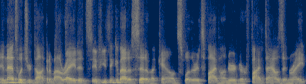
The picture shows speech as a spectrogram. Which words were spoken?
And that's what you're talking about, right? It's if you think about a set of accounts, whether it's 500 or 5,000, right?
